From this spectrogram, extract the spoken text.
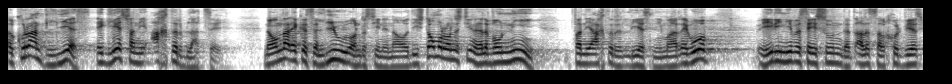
'n koerant lees, ek lees van die agterbladsy. Nou omdat ek is 'n leeu ondersteun en nou die stommer ondersteun, hulle wil nie van die agter lees nie, maar ek hoop hierdie nuwe seisoen dat alles sal goed wees.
